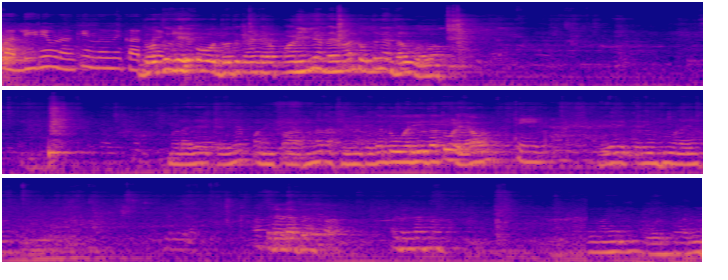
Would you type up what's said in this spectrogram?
ਖਾਲੀ ਹੀ ਲਿਆਉਣਾ ਕਿ ਇਹਨਾਂ ਨੇ ਕਰਨਾ ਦੁੱਧ ਵੀ ਉਹ ਦੁੱਧ ਕਹਿਣ ਡਿਆ ਪਾਣੀ ਲਿਆਂਦਾ ਮੈਂ ਦੁੱਧ ਲਿਆਂਦਾ ਹੋਊਗਾ ਵਾ। ਮੜਾ ਜਿਹਾ ਕਰੀ ਨਾ ਪਾਣੀ ਪਾ ਨਾ ਰੱਖ ਲੈਣਾ ਚਾਹੀਦਾ ਦੋ ਵਾਰੀ ਉਹਦਾ ਧੋ ਲਿਆ ਵਾ ਤੇ ਇਹ ਇੱਕ ਵਾਰੀ ਮੜਾ ਜਿਹਾ। ਡੰਡਾ ਫੜਾ ਆਹ ਡੰਡਾ ਫੜਾ ਮੈਂ ਬੋਲ ਪਾ ਨਾ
